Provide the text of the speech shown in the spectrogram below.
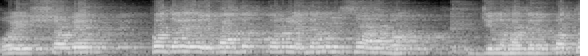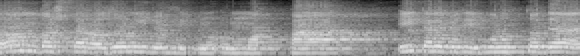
ওই সবে কদরে ইবাদত করলে যেমন সব জিলহজের প্রথম দশটা রজনী যদি কোনো উম্মত পায়, এইটারে যদি গুরুত্ব দেয়,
